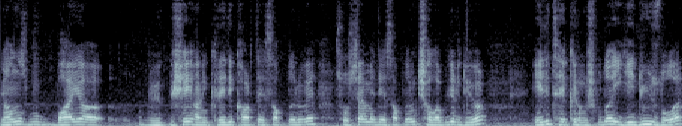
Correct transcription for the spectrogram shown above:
yalnız bu baya büyük bir şey. Hani kredi kartı hesapları ve sosyal medya hesaplarını çalabilir diyor. Elit hacker'mış bu da 700 dolar.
